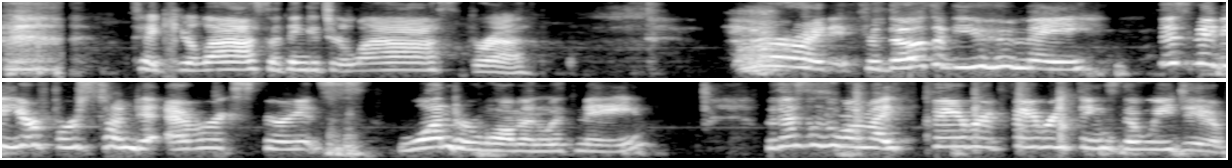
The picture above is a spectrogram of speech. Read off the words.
Take your last, I think it's your last breath. All righty. For those of you who may, this may be your first time to ever experience Wonder Woman with me, but this is one of my favorite, favorite things that we do.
